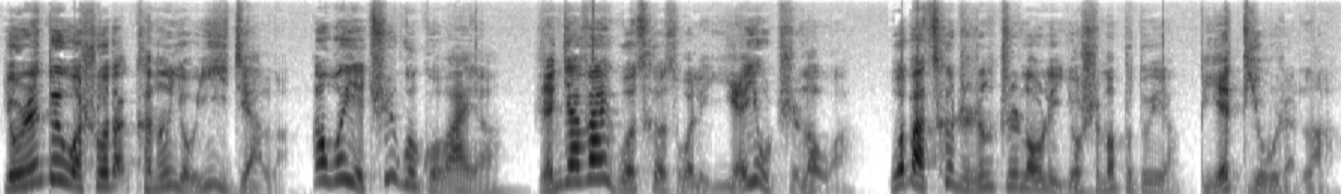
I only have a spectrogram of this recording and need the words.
有人对我说的可能有意见了啊！我也去过国外呀。人家外国厕所里也有纸篓啊，我把厕纸扔纸篓里有什么不对呀？别丢人了。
